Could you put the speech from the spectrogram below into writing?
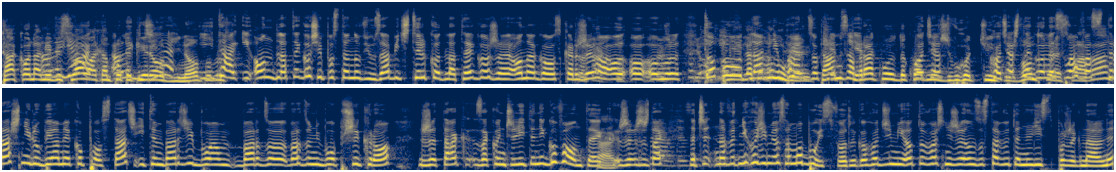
Tak, ona mnie wysłała jak? tam po Ale te pierogi, no. Po I prostu. tak, i on dlatego się postanowił zabić tylko dlatego, że ona go oskarżyła No tak, to- o, o, o to Nie, było dla mnie mówię, bardzo Tam kiepskie. zabrakło dokładnie Chociaż- z dwóch odcinków Chociaż tego Lesława Lesława. strasznie lubiłam jako postać i tym bardziej byłam bardzo, bardzo mi było przykro, że tak zakończyli ten jego wątek. Tak. Że, że tak, znaczy nawet nie chodzi mi o samobójstwo, tylko chodzi mi o to właśnie, że on zostawił ten list pożegnalny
